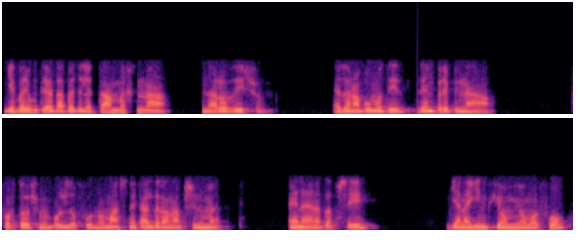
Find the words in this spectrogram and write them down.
για περίπου 35 λεπτά μέχρι να, να ροδίσουν. Εδώ να πούμε ότι δεν πρέπει να φορτώσουμε πολύ το φούρνο μας. Είναι καλύτερα να ψήνουμε ένα-ένα ταψί για να γίνει πιο ομοιόμορφο.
